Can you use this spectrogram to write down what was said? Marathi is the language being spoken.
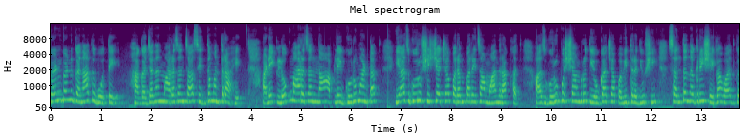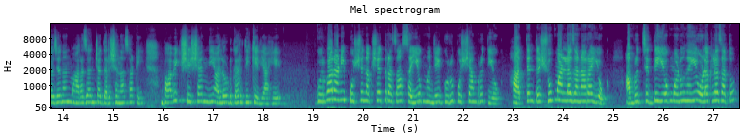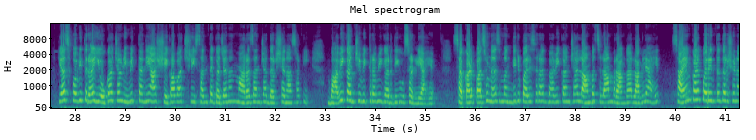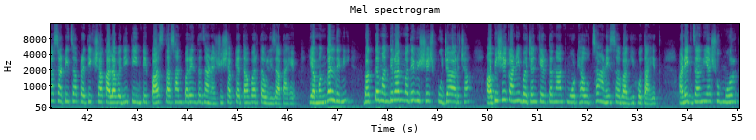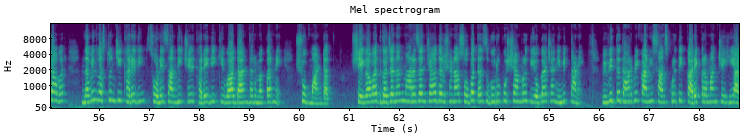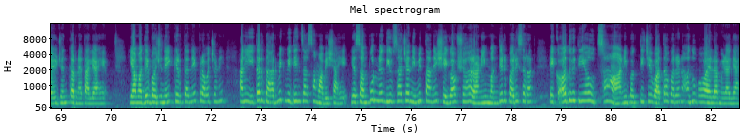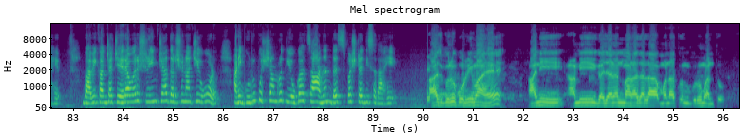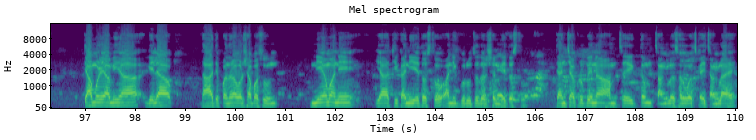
गणगण गणात होते. हा गजानन महाराजांचा सिद्ध मंत्र आहे. अनेक लोक महाराजांना आपले गुरु मानतात. याच गुरु शिष्याच्या परंपरेचा मान राखत आज गुरुपुष्यामृत योगाच्या पवित्र दिवशी संत नगरी शेगावात गजानन महाराजांच्या दर्शनासाठी भाविक शिष्यांनी अलोट गर्दी केली आहे. गुरुवार आणि पुष्य नक्षत्राचा संयोग म्हणजे गुरुपुष्यामृत योग. हा अत्यंत शुभ मानला जाणारा योग. अमृतसिद्धी योग म्हणूनही ओळखला जातो. याच पवित्र योगाच्या निमित्ताने आज शेगावात श्री संत गजानन महाराजांच्या दर्शनासाठी भाविकांची विक्रमी गर्दी उसळली आहे. सकाळपासूनच मंदिर परिसरात भाविकांच्या लांबच लांब रांगा लागल्या आहेत. सायंकाळपर्यंत दर्शनासाठीचा प्रतीक्षा कालावधी तीन ते पाच तासांपर्यंत जाण्याची शक्यता वर्तवली जात आहे. या मंगल दिनी भक्त मंदिरांमध्ये विशेष पूजा अर्चा अभिषेक आणि भजन कीर्तनात मोठ्या उत्साहाने सहभागी होत आहेत. अनेक जण या शुभ मुहूर्तावर नवीन वस्तूंची खरेदी सोने चांदीची खरेदी किंवा दानधर्म करणे शुभ मानतात. शेगावात गजानन महाराजांच्या दर्शनासोबतच गुरुपुष्यामृत योगाच्या निमित्ताने विविध धार्मिक आणि सांस्कृतिक कार्यक्रमांचेही आयोजन करण्यात आले आहे. यामध्ये भजने कीर्तने प्रवचने आणि इतर धार्मिक विधींचा समावेश आहे. या संपूर्ण दिवसाच्या निमित्ताने शेगाव शहर आणि मंदिर परिसरात एक अद्वितीय उत्साह आणि भक्तीचे वातावरण अनुभवायला मिळाले आहे. भाविकांच्या चेहऱ्यावर श्रींच्या दर्शनाची ओढ आणि गुरुपुष्यामृत योगाचा आनंद स्पष्ट दिसत आहे. आज गुरुपौर्णिमा आहे आणि आम्ही गजानन महाराजाला मनातून गुरु मानतो. त्यामुळे आम्ही ह्या गेल्या दहा ते पंधरा वर्षापासून नियमाने या ठिकाणी येत असतो आणि गुरुचं दर्शन घेत असतो. त्यांच्या कृपेनं आमचं एकदम चांगलं सर्वच काही चांगलं आहे.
